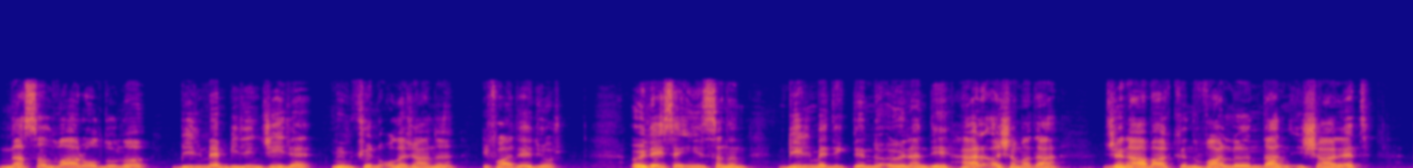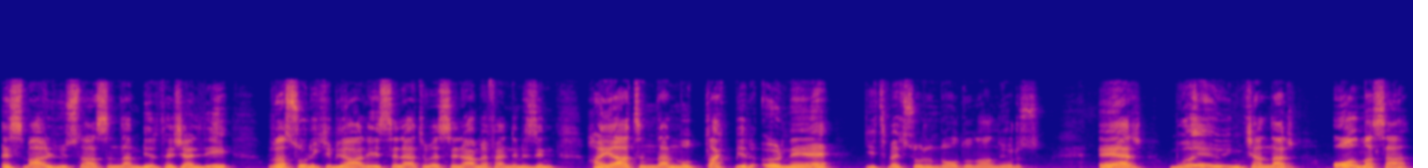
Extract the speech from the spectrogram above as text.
nasıl var olduğunu bilme bilinciyle mümkün olacağını ifade ediyor. Öyleyse insanın bilmediklerini öğrendiği her aşamada Cenab-ı Hakk'ın varlığından işaret, Esmaül Hüsna'sından bir tecelli, Resul-i Kibriya aleyhissalatu vesselam Efendimizin hayatından mutlak bir örneğe gitmek zorunda olduğunu anlıyoruz. Eğer bu imkanlar olmasa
